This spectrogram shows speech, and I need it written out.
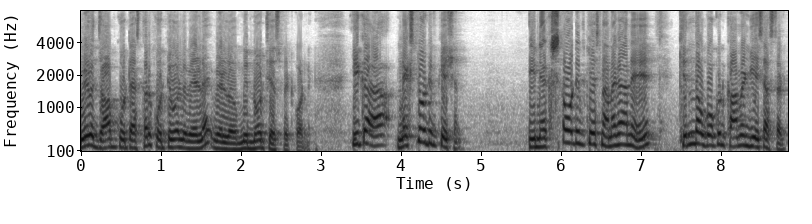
వీళ్ళు జాబ్ కొట్టేస్తారు కొట్టే వాళ్ళు వీళ్ళే వీళ్ళు మీరు నోట్ చేసి పెట్టుకోండి. ఇక నెక్స్ట్ నోటిఫికేషన్ ఈ నెక్స్ట్ నోటిఫికేషన్ అనగానే కింద ఒక్కొక్కటి కామెంట్ చేసేస్తాడు.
